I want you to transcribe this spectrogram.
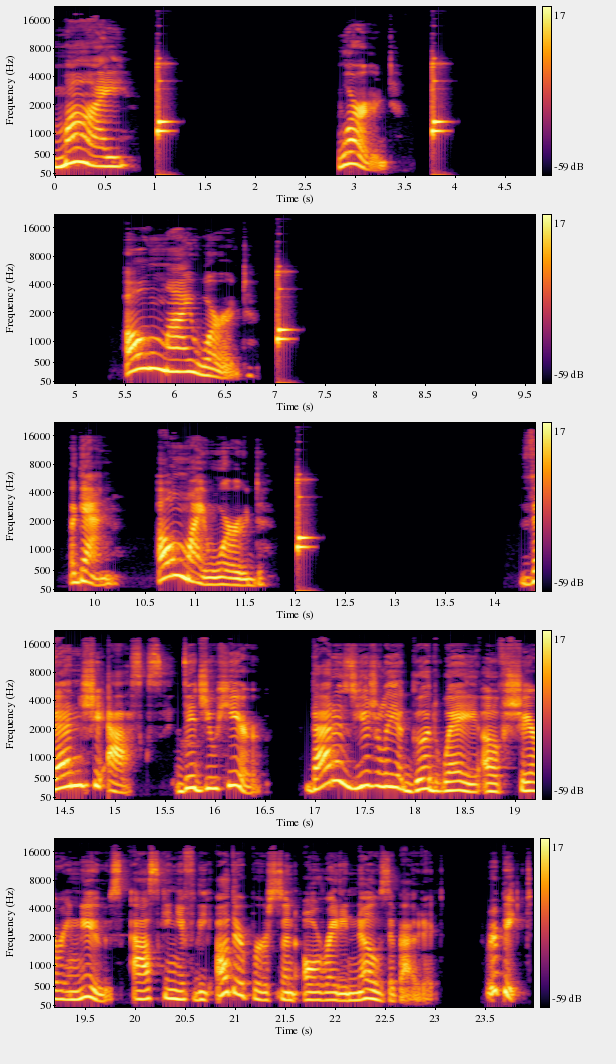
my word. Oh my word. Again. Oh my word. Then she asks, Did you hear? That is usually a good way of sharing news, asking if the other person already knows about it. Repeat.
